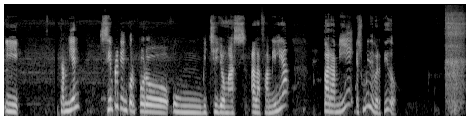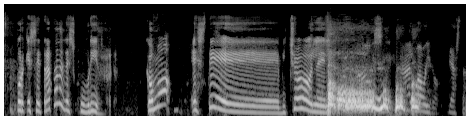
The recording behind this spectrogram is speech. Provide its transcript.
Y también, siempre que incorporo un bichillo más a la familia, para mí es muy divertido. Porque se trata de descubrir cómo este bicho le, le- algo ha oído. Ya está.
